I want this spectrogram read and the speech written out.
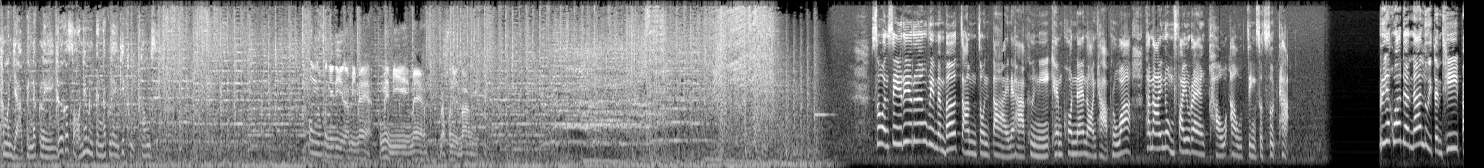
ถ้ามันอยากเป็นนักเลง เธอก็สอนให้มันเป็นนักเลงที่ถูกต้องสิพวกนุ๊กคนนี้ดีนะมีแม่ก็ไม่เห็นมีแม่แบบคนอื่นบ้าง วนซีรีส์เรื่อง Remember จำจนตายนะคะ คืนนี้เข้มข้นแน่นอนค่ะ เพราะว่าทนายหนุ่มไฟแรงเขาเอาจริงสุดๆค่ะเรียกว่าเดินหน้าลุยเต็มที่ไป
